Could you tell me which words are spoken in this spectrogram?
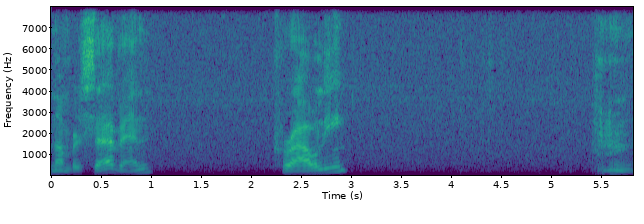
Number seven, proudly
